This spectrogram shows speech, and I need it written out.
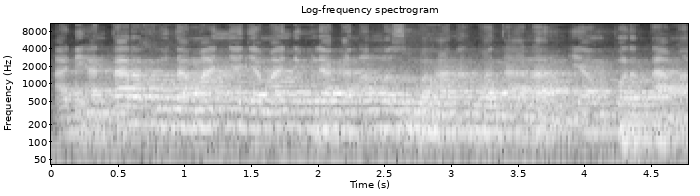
di antara keutamaannya jamaah dimuliakan Allah Subhanahu wa taala yang pertama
